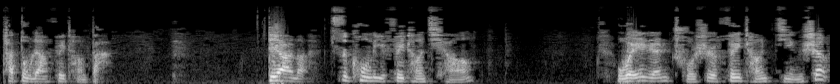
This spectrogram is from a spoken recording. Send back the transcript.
他度量非常大。第二呢，自控力非常强，为人处事非常谨慎，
